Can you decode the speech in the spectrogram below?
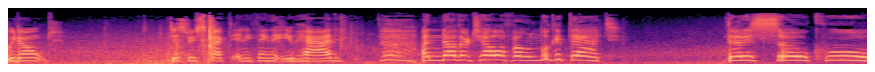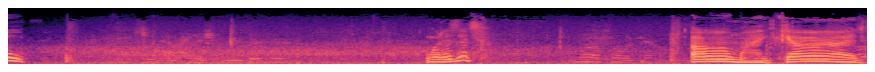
We don't disrespect anything that you had. Another telephone. Look at that. That is so cool. What is it? Oh my god.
